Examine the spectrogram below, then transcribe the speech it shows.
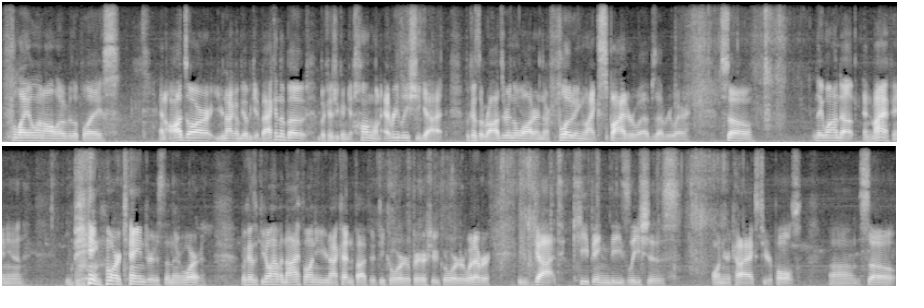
flailing all over the place. And odds are you're not gonna be able to get back in the boat because you're gonna get hung on every leash you got because the rods are in the water and they're floating like spider webs everywhere. So they wind up, in my opinion, being more dangerous than they're worth. Because if you don't have a knife on you, you're not cutting 550 cord or parachute cord or whatever you've got keeping these leashes on your kayaks to your poles. Um, so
